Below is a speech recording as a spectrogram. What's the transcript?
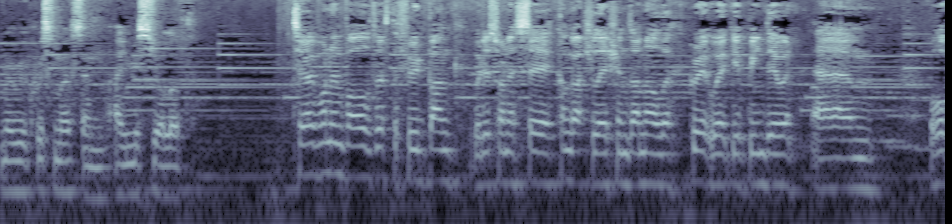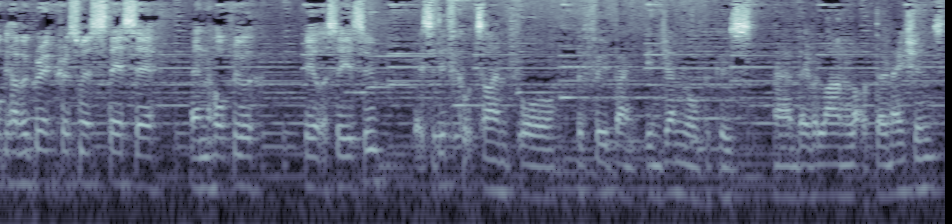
Merry Christmas and I miss you a lot. To everyone involved with the food bank, we just want to say congratulations on all the great work you've been doing. Um, we hope you have a great Christmas, stay safe, and hopefully we'll be able to see you soon. It's a difficult time for the food bank in general because um, they rely on a lot of donations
